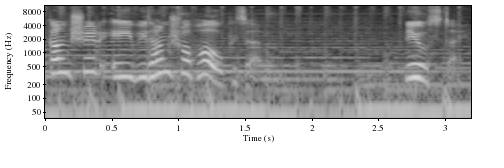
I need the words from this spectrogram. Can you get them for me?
একাংশের এই বিধানসভা অভিযান। নিউজ টাইম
